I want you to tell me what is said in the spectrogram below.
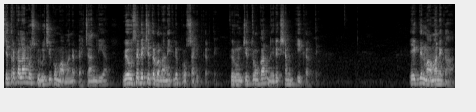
चित्रकला में उसकी रुचि को मामा ने पहचान लिया। वे उसे भी चित्र बनाने के लिए प्रोत्साहित करते, फिर उन चित्रों का निरीक्षण भी करते। एक दिन मामा ने कहा,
